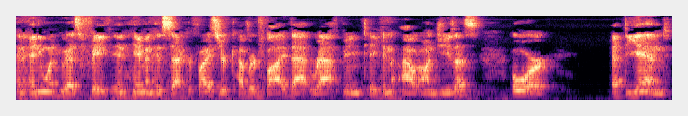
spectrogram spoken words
and anyone who has faith in him and his sacrifice, you're covered by that wrath being taken out on Jesus. Or at the end,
